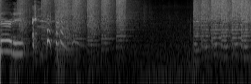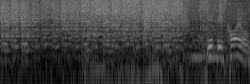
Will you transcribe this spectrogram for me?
nerdy. These coils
